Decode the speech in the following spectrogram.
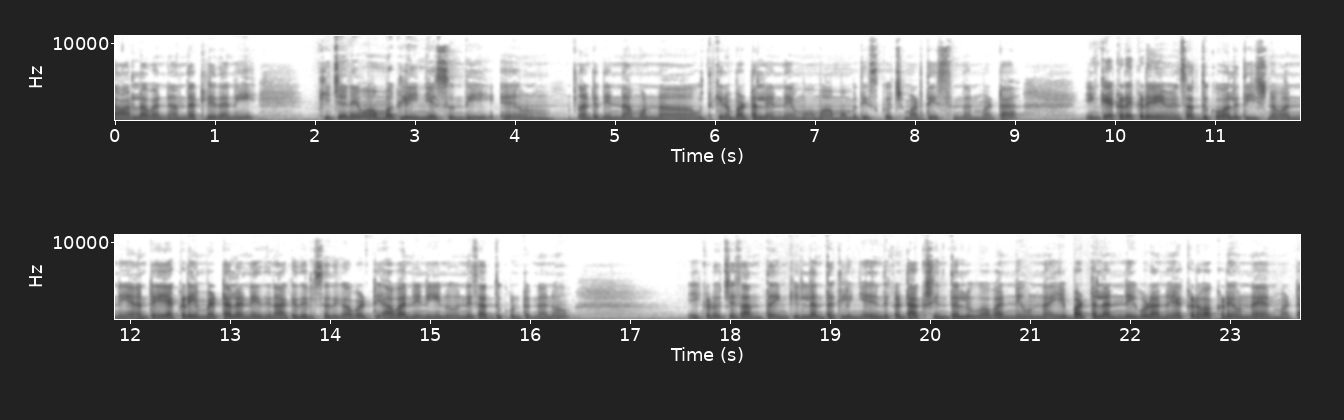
తాళ్ళు అవన్నీ అందట్లేదని. కిచెన్ ఏమో అమ్మ క్లీన్ చేస్తుంది. అంటే నిన్న మొన్న ఉతికిన బట్టలన్నేమో మా అమ్మమ్మ తీసుకొచ్చి మడతీస్తుంది అనమాట ఇంకెక్కడెక్కడ ఏమేమి సర్దుకోవాలి తీసినవన్నీ అంటే ఎక్కడ ఏం పెట్టాలనేది నాకు తెలుస్తుంది కాబట్టి అవన్నీ నేను అన్నీ సర్దుకుంటున్నాను. ఇక్కడ వచ్చేసి అంతా ఇంక ఇల్లంతా క్లీన్ చే ఎందుకంటే అక్షింతలు అవన్నీ ఉన్నాయి బట్టలన్నీ కూడాను ఎక్కడ అక్కడే ఉన్నాయి అన్నమాట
